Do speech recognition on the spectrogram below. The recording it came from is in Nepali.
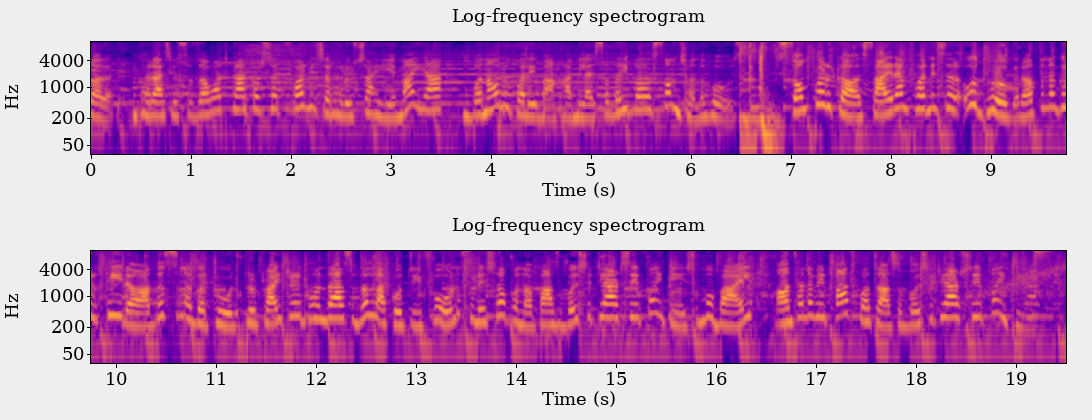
घरासी सजावटका आकर्षक फर्निचरहरू चाहिएमा या बनाउनु परेमा हामीलाई सदैव सम्झनुहोस्। सम्पर्क साइराम फर्निचर उद्योग रत्नगर तेह्र आदर्श नगर टोल प्रोप्राइटर धनराज डल्लाकोटी फोन शून्य छपन्न पाँच बैसठी आठ सय पैँतिस मोबाइल अन्ठानब्बे पाँच पचास बैसठी आठ सय पैँतिस।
